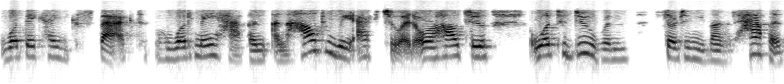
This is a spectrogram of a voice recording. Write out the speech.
what they can expect, what may happen, and how to react to it, or how to what to do when certain events happen.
